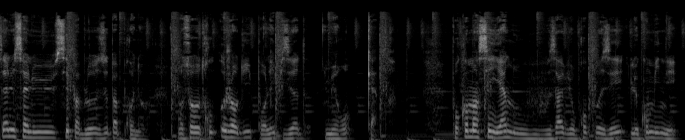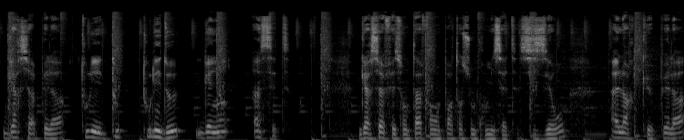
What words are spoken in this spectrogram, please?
Salut salut, c'est Pablo The Pap Prono. On se retrouve aujourd'hui pour l'épisode numéro 4. Pour commencer, hier nous vous avions proposé le combiné Garcia-Pella, tous les, tous les deux gagnant un set. Garcia fait son taf en remportant son premier set 6-0, alors que Pella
